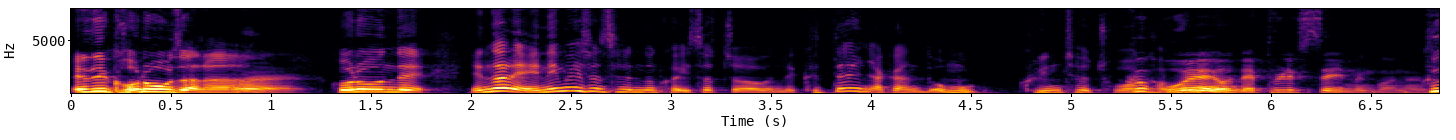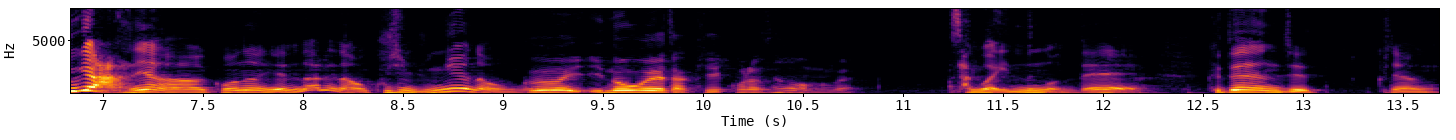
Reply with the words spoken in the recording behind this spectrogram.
애들이 걸어오잖아. 네. 걸어오는데 옛날에 애니메이션 슬램덩크가 있었죠. 근데 그때는 약간 너무 그림체 그 조악하고 뭐예요? 넷플릭스에 있는 거는? 그게 아니야. 그거는 옛날에 나온 96년에 나온 거야. 그 이노우에 다케이코랑 상관없는 거야? 상관 있는 건데 네. 그때는 이제 그냥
